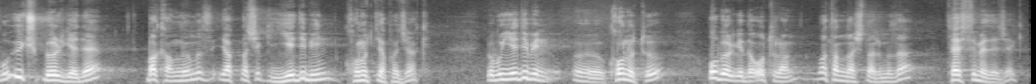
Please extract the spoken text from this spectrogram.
Bu üç bölgede bakanlığımız yaklaşık 7 bin konut yapacak. Ve bu 7 bin e, konutu o bölgede oturan vatandaşlarımıza teslim edecek.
